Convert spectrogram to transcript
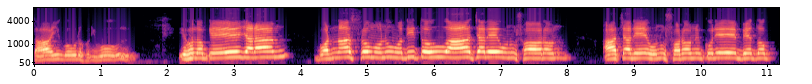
তাই গৌর হরিবোল। ইহলোকে যারা বর্ণাশ্রম অনুমোদিত আচারে অনুসরণ আচারে অনুসরণ করে বেদোক্ত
